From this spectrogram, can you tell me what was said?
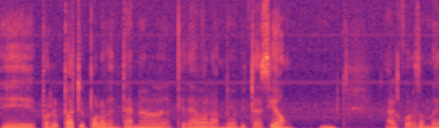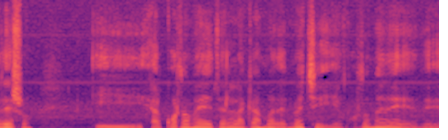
Eh, por el patio por la ventana que daba la mi habitación acuérdame de eso y acuérdame de estar en la cama de noche y acuérdame de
